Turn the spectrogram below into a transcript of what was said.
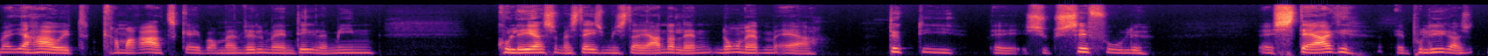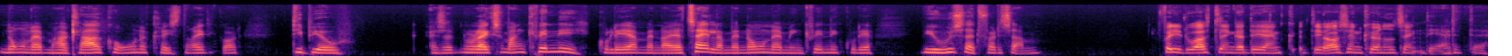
jeg har jo et kammeratskab, om man vil, med en del af mine kolleger, som er statsminister i andre lande. Nogle af dem er dygtige, øh, succesfulde, øh, stærke politikere. Nogle af dem har klaret coronakrisen rigtig godt. De bliver jo, altså nu er der ikke så mange kvindelige kolleger, men når jeg taler med nogle af mine kvindelige kolleger, vi er udsat for det samme. Fordi du også tænker, det er, en, det er også en kønnet ting? Det er det da.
